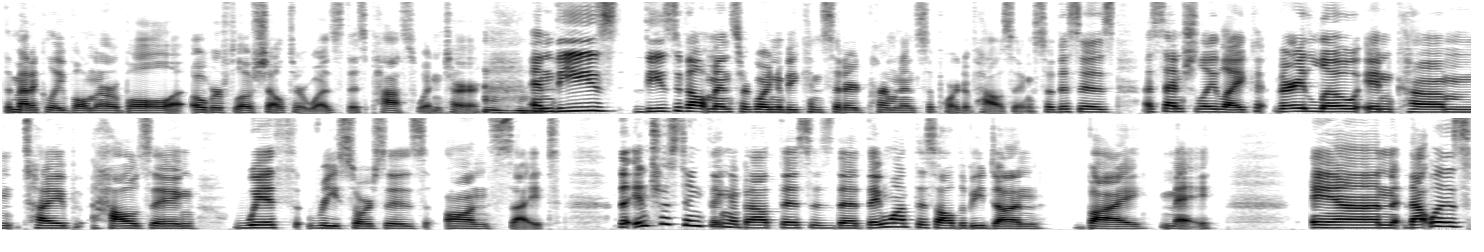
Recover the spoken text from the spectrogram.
the medically vulnerable overflow shelter was this past winter. Mm-hmm. And these these developments are going to be considered permanent supportive housing. So this is essentially like very low income type housing with resources on site. The interesting thing about this is that they want this all to be done by May. And that was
